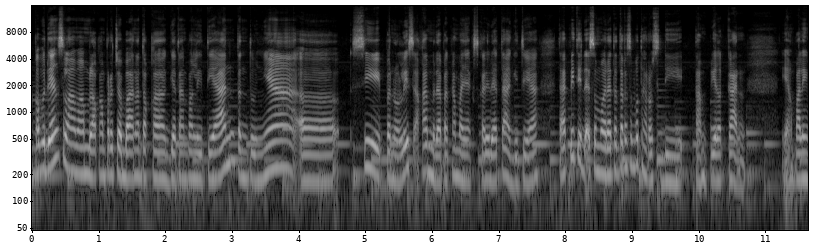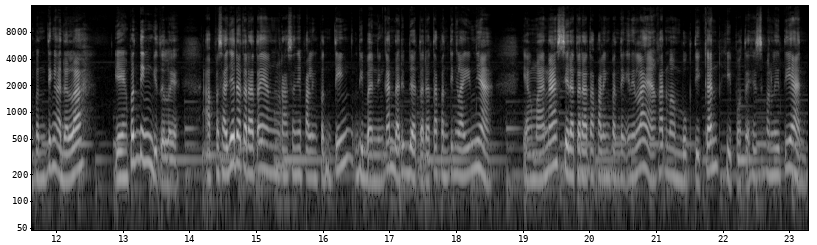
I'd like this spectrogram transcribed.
Kemudian selama melakukan percobaan atau kegiatan penelitian, tentunya uh, si penulis akan mendapatkan banyak sekali data gitu ya. Tapi tidak semua data tersebut harus ditampilkan. Yang paling penting adalah ya yang penting gitu loh ya. Apa saja data-data yang rasanya paling penting dibandingkan dari data-data penting lainnya. Yang mana si data-data paling penting inilah yang akan membuktikan hipotesis penelitian.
